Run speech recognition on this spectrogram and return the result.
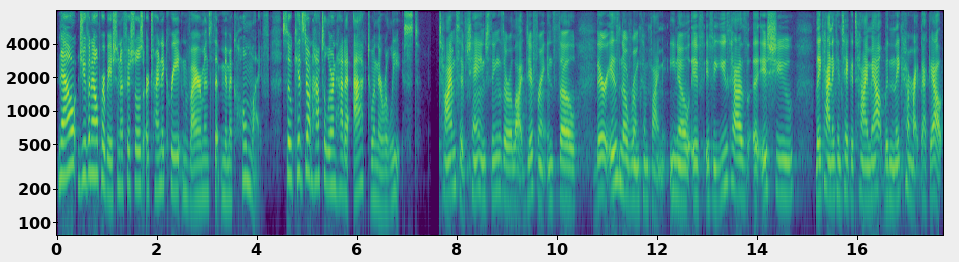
Now, juvenile probation officials are trying to create environments that mimic home life, so kids don't have to learn how to act when they're released. Times have changed, things are a lot different, and so there is no room confinement. You know, if, if a youth has an issue, they kind of can take a time out, but then they come right back out.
